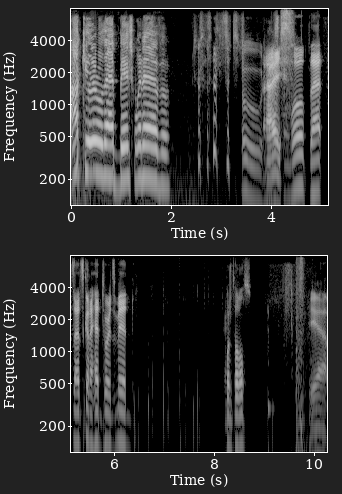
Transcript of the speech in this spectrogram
I'll kill that bitch whenever. Ooh, Nice. well, that that's gonna head towards mid. One tunnels. Yeah.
